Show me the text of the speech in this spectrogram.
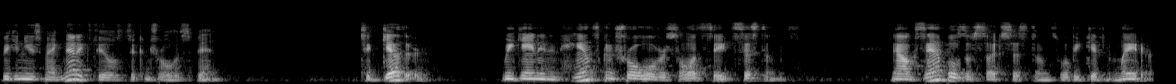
we can use magnetic fields to control the spin. Together, we gain an enhanced control over solid-state systems. Now examples of such systems will be given later.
